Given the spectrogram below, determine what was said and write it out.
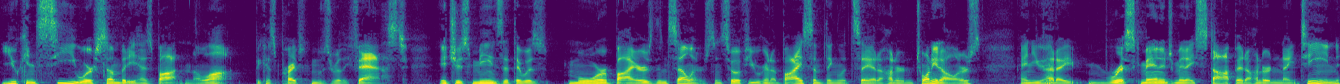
you can see where somebody has bought in a lot because price moves really fast. It just means that there was more buyers than sellers. And so if you were going to buy something, let's say at $120, and you had a risk management, a stop at 119,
